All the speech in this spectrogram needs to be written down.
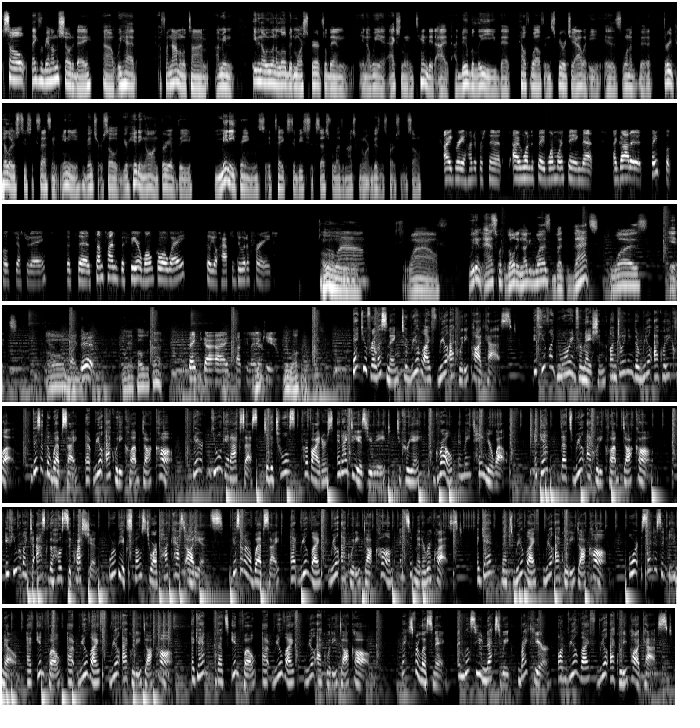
So thank you for being on the show today. Uh, we had a phenomenal time. I mean, even though we went a little bit more spiritual than you know we actually intended, I I do believe that health, wealth, and spirituality is one of the three pillars to success in any venture. So you're hitting on three of the many things it takes to be successful as an entrepreneur and business person. So I agree 100%. I wanted to say one more thing that I got a Facebook post yesterday that says sometimes the fear won't go away, so you'll have to do it afraid. Oh, wow. Wow. We didn't ask what the golden nugget was, but that was it. Oh my That's god. it. We're going to close with that. Thank you guys. Talk to you later. Thank you. You're welcome. Thank you for listening to Real Life Real Equity Podcast. If you'd like more information on joining the Real Equity Club, visit the website at realequityclub.com. There, you will get access to the tools, providers, and ideas you need to create, grow, and maintain your wealth. Again, that's realequityclub.com. If you would like to ask the hosts a question or be exposed to our podcast audience, visit our website at realliferealequity.com and submit a request. Again, that's realliferealequity.com. Or send us an email at info at realliferealequity.com. Again, that's info at realliferealequity.com. Thanks for listening, and we'll see you next week right here on Real Life Real Equity Podcast.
